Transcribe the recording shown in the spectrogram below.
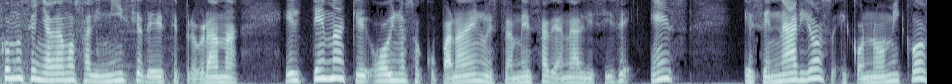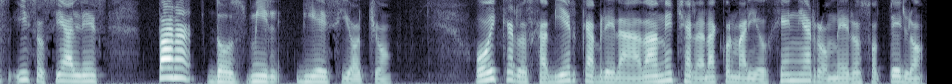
Como señalamos al inicio de este programa, el tema que hoy nos ocupará en nuestra mesa de análisis es escenarios económicos y sociales para 2018. Hoy Carlos Javier Cabrera Adame charlará con María Eugenia Romero Sotelo,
